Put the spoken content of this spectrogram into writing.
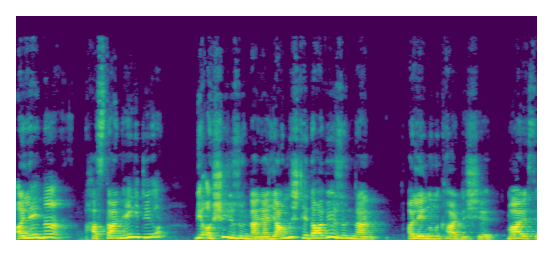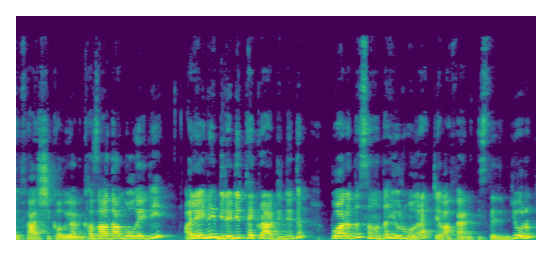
Aleyna hastaneye gidiyor. Bir aşı yüzünden yani yanlış tedavi yüzünden Aleyna'nın kardeşi maalesef felçli kalıyor. Yani kazadan dolayı değil. Aleyna'yı birebir tekrar dinledim. Bu arada sana da yorum olarak cevap vermek istedim diyorum.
